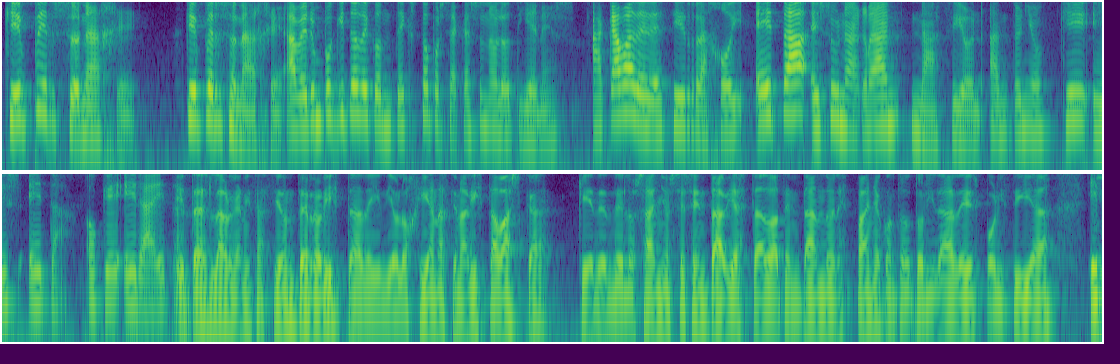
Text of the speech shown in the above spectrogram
qué personaje? ¿Qué personaje? A ver, un poquito de contexto por si acaso no lo tienes. Acaba de decir Rajoy, ETA es una gran nación. Antonio, ¿qué es ETA? ¿O qué era ETA? ETA es la organización terrorista de ideología nacionalista vasca que desde los años 60 había estado atentando en España contra autoridades, policías, y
